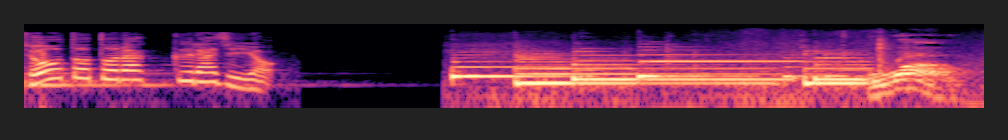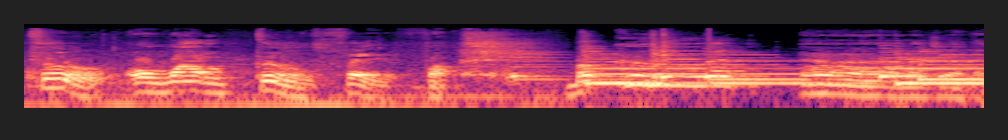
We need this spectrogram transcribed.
ショートトラックラジオ One, two, one, two, three, four。僕は、うん、間違えた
